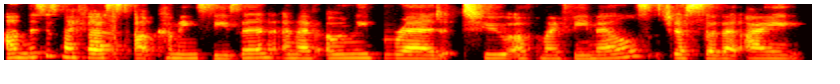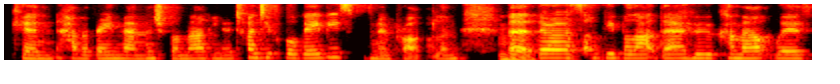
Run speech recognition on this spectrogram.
um, this is my first upcoming season, and I've only bred two of my females just so that I can have a very manageable amount. You know, 24 babies, no problem. Mm-hmm. But there are some people out there who come out with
